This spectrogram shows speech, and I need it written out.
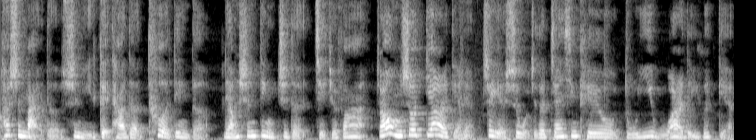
他是买的是你给他的特定的量身定制的解决方案。然后我们说第二点，这也是我觉得占星 K O 独一无二的一个点。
